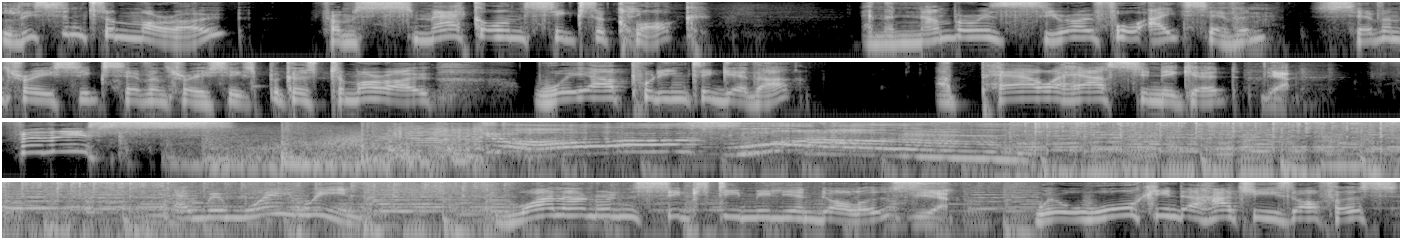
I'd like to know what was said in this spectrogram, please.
Listen tomorrow from smack on six o'clock, and the number is 0487 736 736 because tomorrow we are putting together a powerhouse syndicate Yeah. for this. And when we win $160 million, Yeah. we'll walk into Hutchie's office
